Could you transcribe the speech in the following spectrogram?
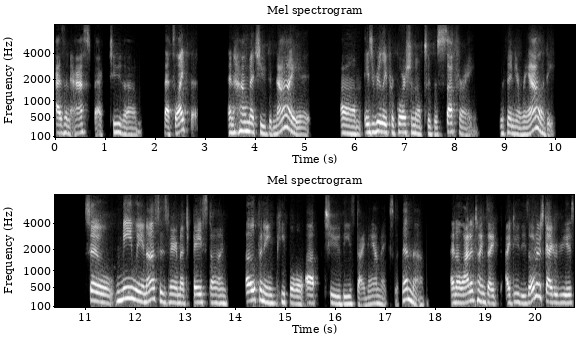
has an aspect to them that's like this and how much you deny it um, is really proportional to the suffering within your reality so me we and us is very much based on opening people up to these dynamics within them. And a lot of times I, I do these owner's guide reviews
